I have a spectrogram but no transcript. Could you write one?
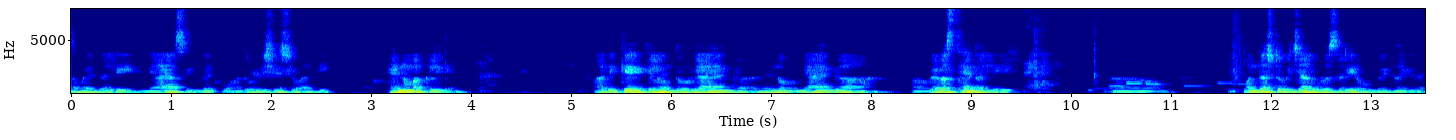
ಸಮಯದಲ್ಲಿ ನ್ಯಾಯ ಸಿಗಬೇಕು. ಅದು ವಿಶೇಷವಾಗಿ ಹೆಣ್ಣು ಮಕ್ಕಳಿಗೆ ಅದಕ್ಕೆ ಕೆಲವೊಂದು ವ್ಯಾಯಾಂಗ, ಏನು ನ್ಯಾಯಾಂಗ ವ್ಯವಸ್ಥೆಯಲ್ಲಿ ಒಂದಷ್ಟು ವಿಚಾರಗಳು ಸರಿ ಹೋಗಬೇಕಾಗಿದೆ.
